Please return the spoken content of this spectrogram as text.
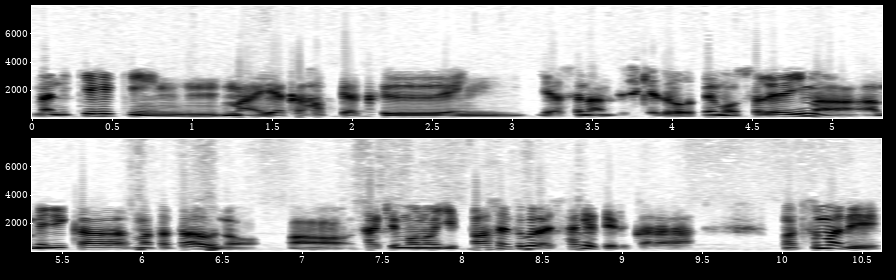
まあ、日経平均、まあ、約800円安なんですけど、でもそれ今、アメリカ、またダウのあ先物1%ぐらい下げてるから、まあ、つまり、え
